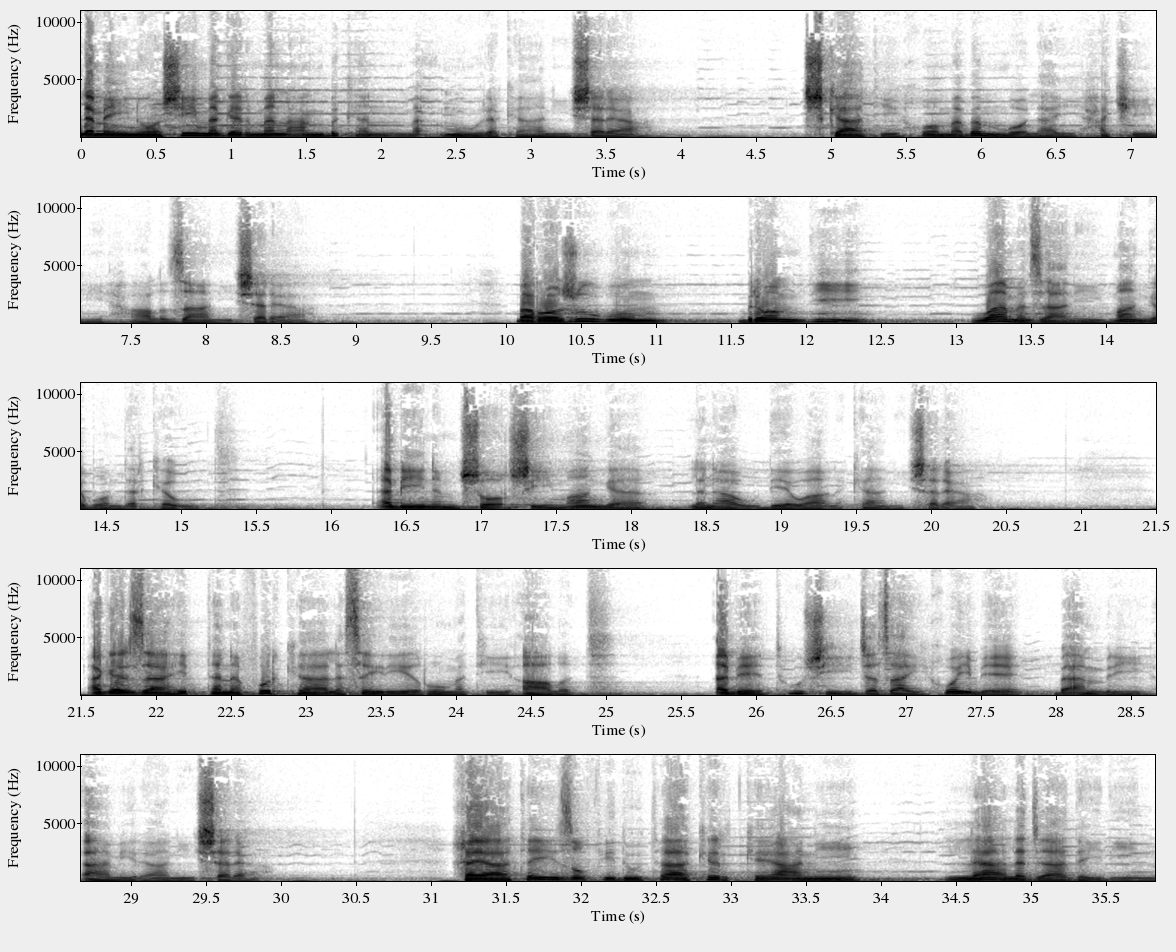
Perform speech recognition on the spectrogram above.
لە مەینۆشی مەگەر مەنعم بکەن مەئموورەکانی شەرع شکاتی خۆم ئەبەم بۆ لای حەکیمی حاڵزانی شەرع بە ڕۆژوو بووم برۆم دی وامەزانی مانگە بۆم دەرکەوت ئەبینم شۆڕشی مانگە لە ناو دێوانەکانی شەرع ئەگەر زاهید تەنەفور کا لە سەیری ڕوومەتی ئاڵت ئەبێ تووشی جەزای خۆی بێ بە ئەمری ئامیرانی شەرع خەیاتەی زوڵفی دووتا کرد کە یەعنی لا لە جادەی دین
